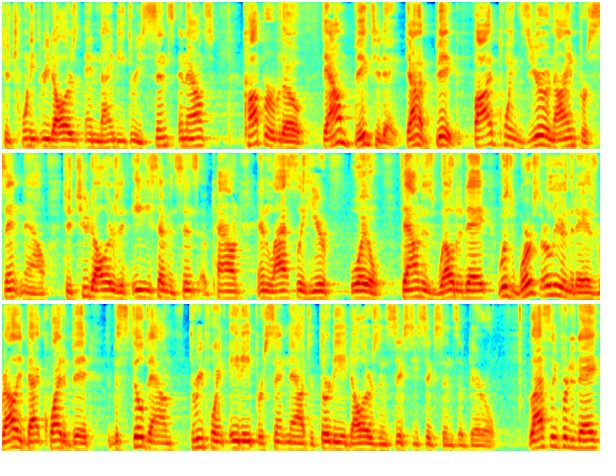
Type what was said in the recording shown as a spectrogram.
to $23.93 an ounce. Copper, though, down big today, down a big 5.09% now to $2.87 a pound. And lastly, here, oil down as well today. Was worse earlier in the day, has rallied back quite a bit, but still down 3.88% now to $38.66 a barrel. Lastly, for today,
